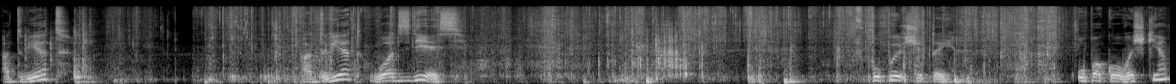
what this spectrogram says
Ответ... Ответ вот здесь. Пупырчатой упаковочке.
